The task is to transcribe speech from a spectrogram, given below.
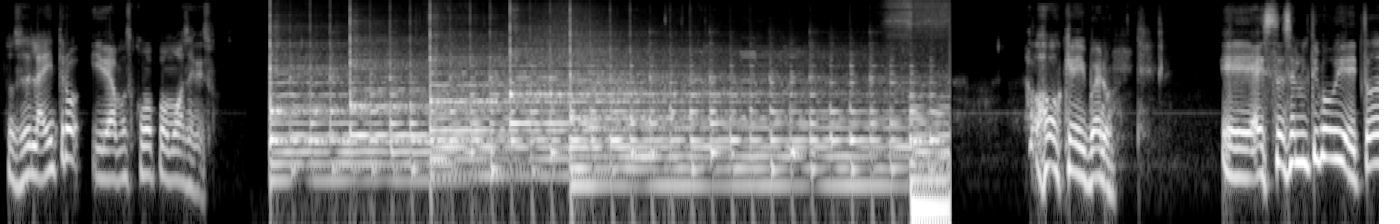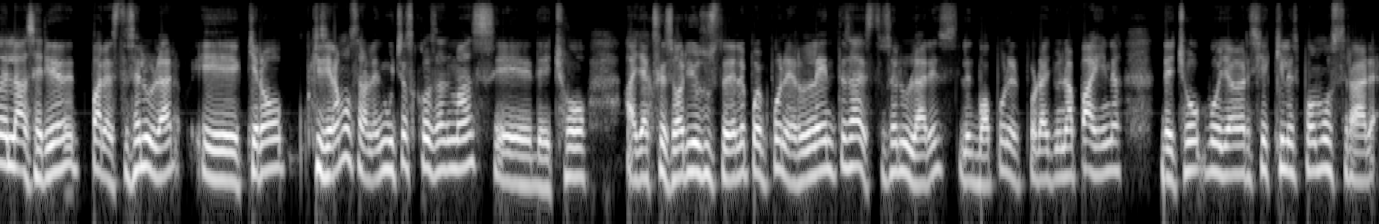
Entonces la intro y veamos cómo podemos hacer eso. Ok, bueno, eh, este es el último videito de la serie para este celular. Eh, quiero, quisiera mostrarles muchas cosas más. Eh, de hecho, hay accesorios. Ustedes le pueden poner lentes a estos celulares. Les voy a poner por ahí una página. De hecho, voy a ver si aquí les puedo mostrar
